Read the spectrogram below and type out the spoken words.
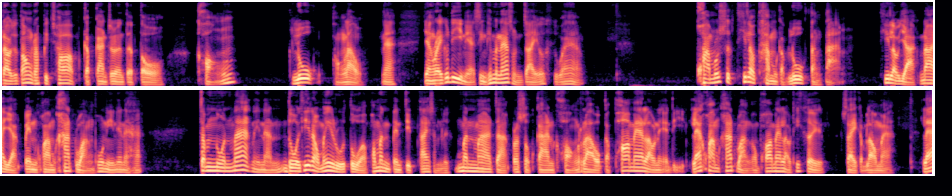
เราจะต้องรับผิดชอบกับการเจริญเติบโตของลูกของเรานะอย่างไรก็ดีเนี่ยสิ่งที่มันน่าสนใจก็คือว่า ความรู้สึกที่เราทำกับลูกต่างๆ ที่เราอยากได้อยากเป็นความคาดหวังพวกนี้เนี่ยนะฮะจำนวนมากในนั้น โดยที่เราไม่รู้ตัว เพราะมันเป็นจิตใต้สำนึก มันมาจากประสบการณ์ของเรากับพ่อแม่เราในอดีต และความคาดหวังของพ่อแม่เราที่เคยใส่กับเรามา และ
